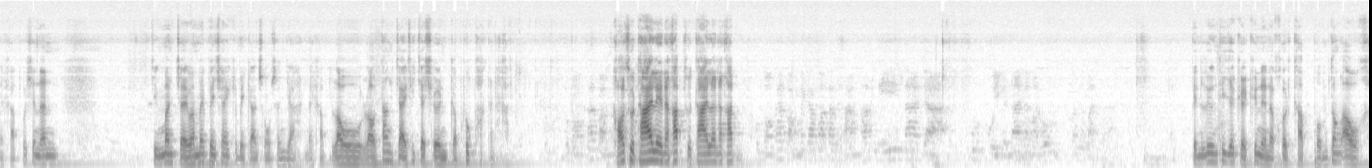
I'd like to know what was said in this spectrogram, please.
นะครับ เพราะฉะนั้นจึงมั่นใจว่าไม่เป็นใช่เป็นการส่งสัญญาณนะครับ เราเราตั้งใจที่จะเชิญกับทุกพักนะครับ ขอสุดท้ายเลยนะครับ สุดท้ายแล้วนะครับ เป็นเรื่องที่จะเกิดขึ้นในอนาคตครับ ผมต้องเอาค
